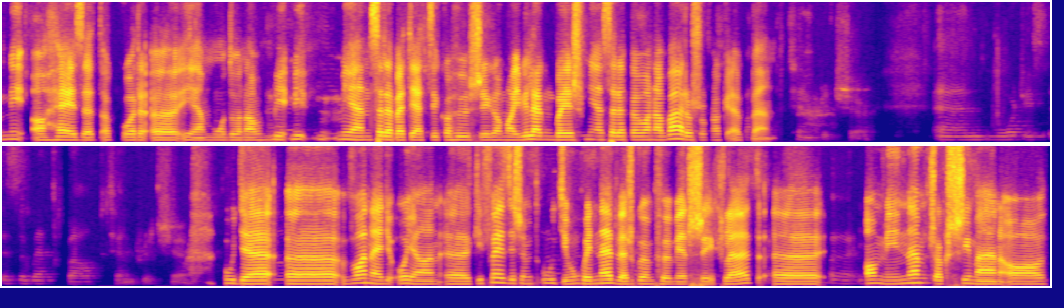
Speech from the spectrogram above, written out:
mi a helyzet akkor ilyen módon, a, mi, mi, milyen szerepet játszik a hőség a mai világunkban, és milyen szerepe van a városoknak ebben? Ugye van egy olyan kifejezés, amit úgy hívunk, hogy nedves gömbhőmérséklet, ami nem csak simán a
